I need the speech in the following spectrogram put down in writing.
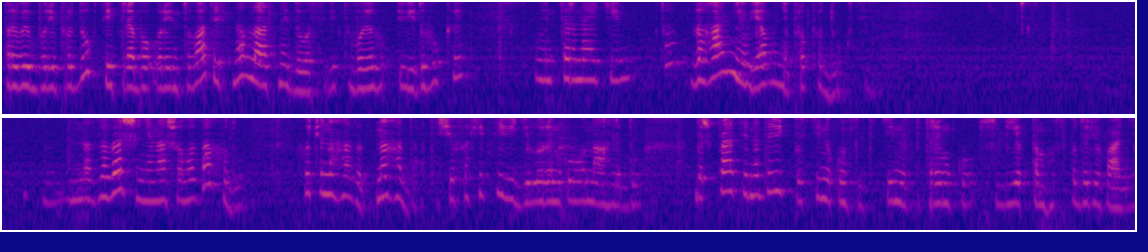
При виборі продукції треба орієнтуватись на власний досвід, відгуки у інтернеті та загальні уявлення про продукцію. На завершення нашого заходу хочу нагадати, що фахівці відділу ринкового нагляду Держпраці надають постійну консультаційну підтримку суб'єктам господарювання.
